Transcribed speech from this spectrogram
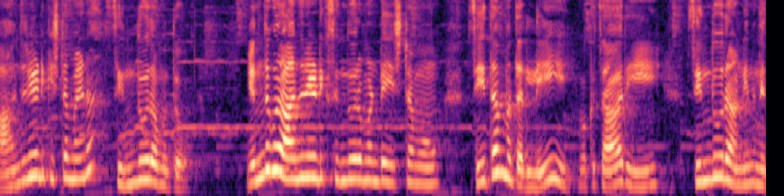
ఆంజనేయుడికి ఇష్టమైన సింధూరముతో. ఎందుకు ఆంజనేయుడికి సింధూరం అంటే ఇష్టము? సీతమ్మ తల్లి ఒకసారి సింధూరాన్ని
